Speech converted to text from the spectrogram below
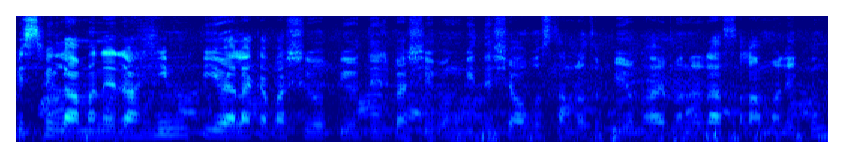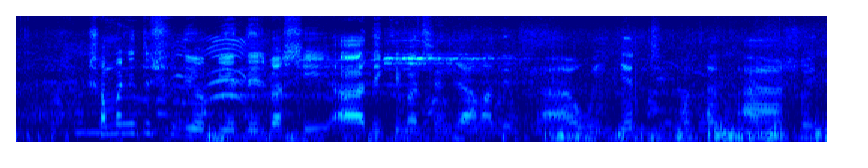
বিসমিল্লাহ মানে রাহিম। প্রিয় এলাকাবাসী ও প্রিয় দেশবাসী এবং বিদেশে অবস্থানরত প্রিয় ভাই বোনেরা আসসালামু আলাইকুম। সম্মানিত সুদীয় প্রিয় দেশবাসী দেখতে পাচ্ছেন যে আমাদের উইকেট, অর্থাৎ শহীদ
